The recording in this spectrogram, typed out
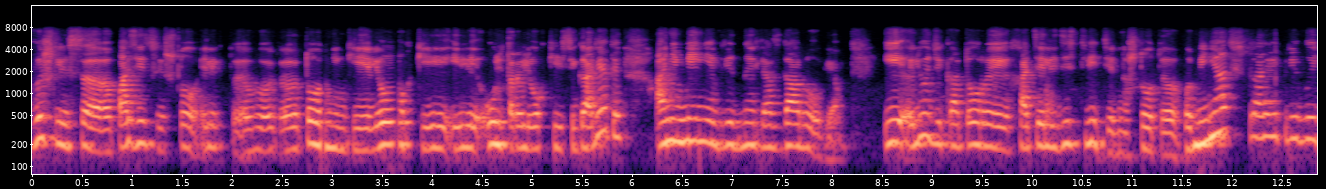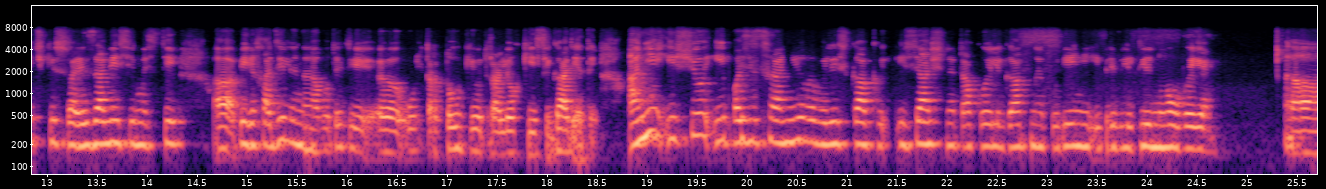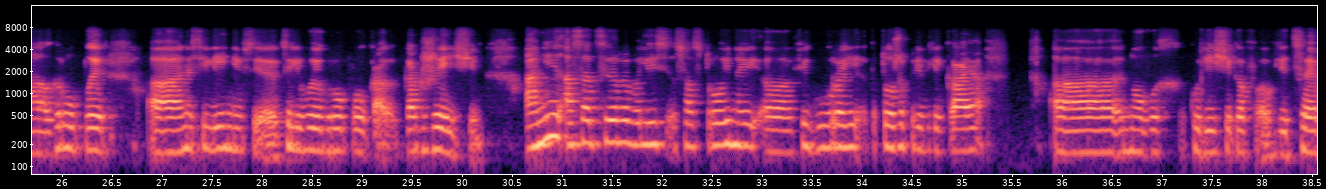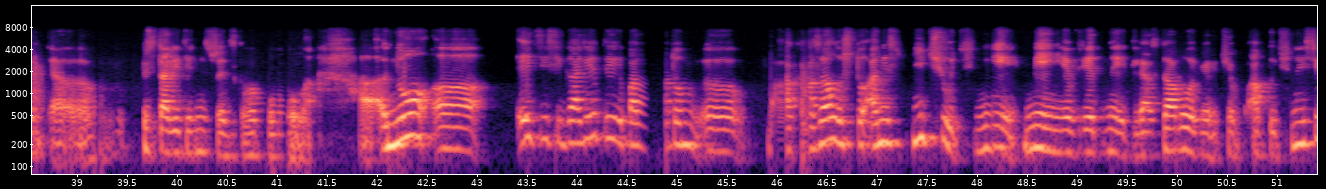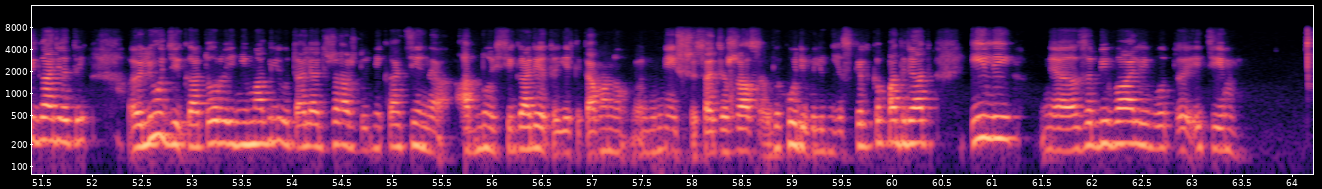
вышли с э, позиции, что э, тоненькие, легкие или ультралегкие сигареты, они менее вредны для здоровья. И люди, которые хотели действительно что-то поменять в своей привычке, в своей зависимости, переходили на вот эти ультратонкие, ультралегкие сигареты. Они еще и позиционировались как изящное такое элегантное курение и привлекли новые группы а, населения, целевую группу, как, как женщин. Они ассоциировались со стройной а, фигурой, тоже привлекая новых курильщиков в лице представительниц женского пола. Но эти сигареты потом э, оказалось, что они ничуть не менее вредны для здоровья, чем обычные сигареты. Люди, которые не могли утолять жажду никотина одной сигареты, если там оно меньше содержалось, выкуривали несколько подряд, или э, забивали вот эти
